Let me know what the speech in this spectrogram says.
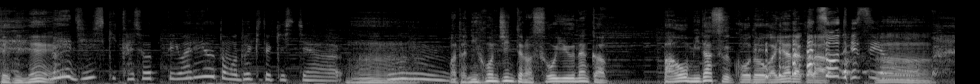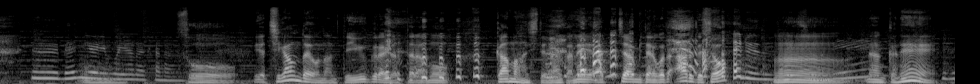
手にね。ね自意識過剰って言われようともドキドキしちゃう。う、うん。んまた日本人ってのはそういうなんか場を乱す行動が嫌だから。そうですよ、うん。うん、何よりも嫌だから、そう。いや違うんだよなんていうぐらいだったらもう 我慢してなんかねやっちゃうみたいなことあるでしょ？あるんですうよん、ねなんかねうん。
